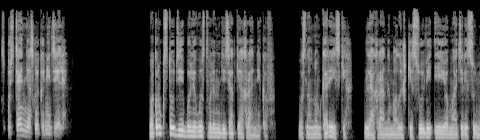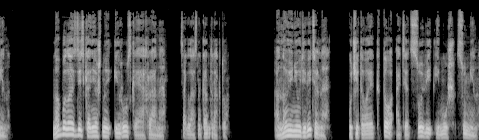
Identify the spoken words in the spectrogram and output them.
Спустя несколько недель. Вокруг студии были выставлены десятки охранников, в основном корейских, для охраны малышки Суви и ее матери Сумин. Но была здесь, конечно, и русская охрана, согласно контракту. Оно и неудивительно, учитывая, кто отец Суви и муж Сумин.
